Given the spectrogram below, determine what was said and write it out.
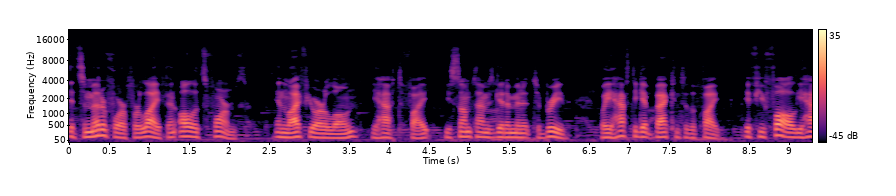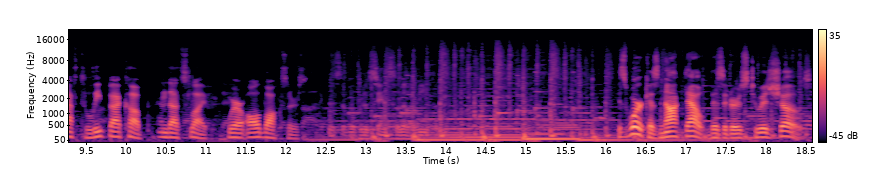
It's a metaphor for life in all its forms. In life, you are alone, you have to fight, you sometimes get a minute to breathe, but you have to get back into the fight. If you fall, you have to leap back up, and that's life. We are all boxers. His work has knocked out visitors to his shows.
